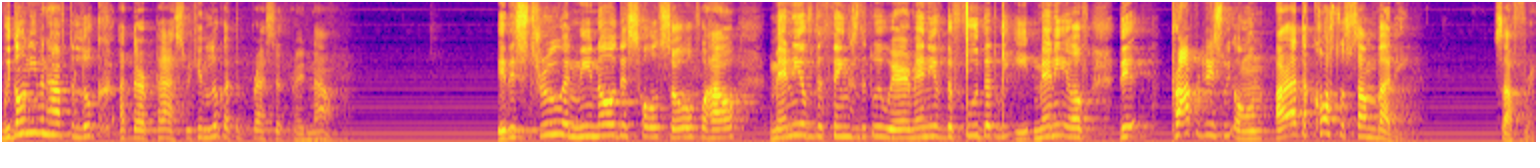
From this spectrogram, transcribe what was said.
we don't even have to look at their past, we can look at the present right now. It is true, and we know this also for how many of the things that we wear, many of the food that we eat, many of the properties we own are at the cost of somebody suffering.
